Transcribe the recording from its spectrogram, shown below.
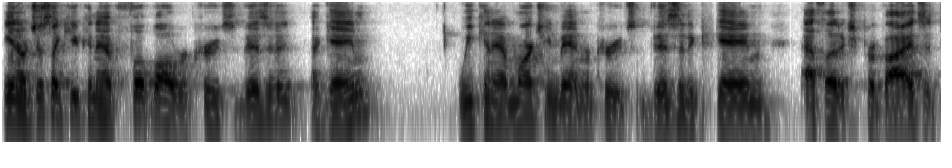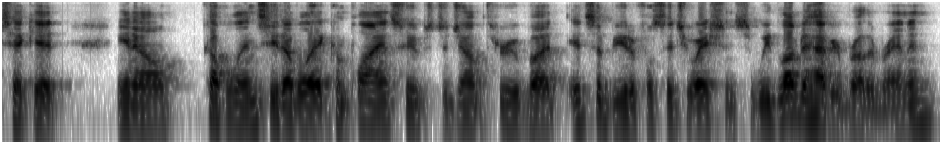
you know, just like you can have football recruits visit a game, we can have marching band recruits visit a game. Athletics provides a ticket, you know, a couple NCAA compliance hoops to jump through, but it's a beautiful situation. So we'd love to have your brother, Brandon.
